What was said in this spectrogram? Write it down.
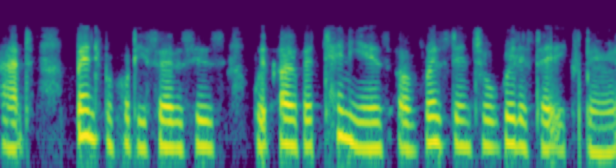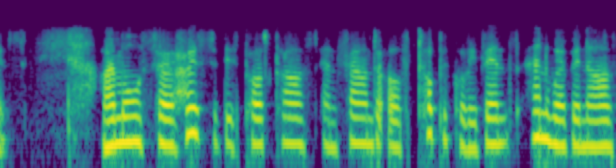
at Benjamin Property Services with over 10 years of residential real estate experience. I'm also host of this podcast and founder of topical events and webinars,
